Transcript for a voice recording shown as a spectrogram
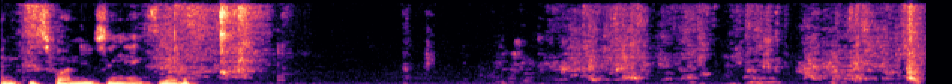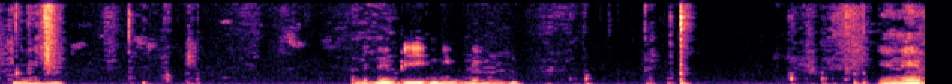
And this one using excel. And maybe new name. New name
